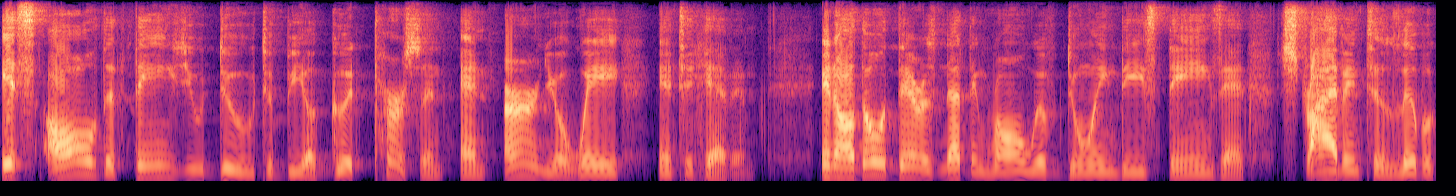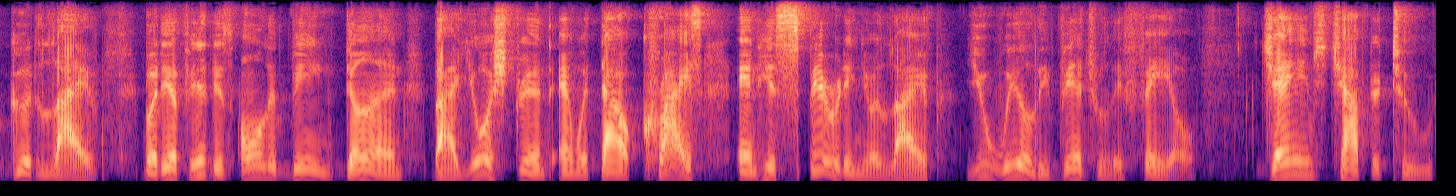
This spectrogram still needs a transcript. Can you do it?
It's all the things you do to be a good person and earn your way into heaven. And although there is nothing wrong with doing these things and striving to live a good life, but if it is only being done by your strength and without Christ and His Spirit in your life, you will eventually fail. James chapter 2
